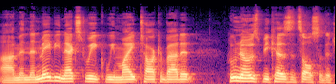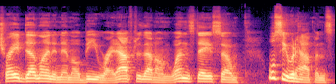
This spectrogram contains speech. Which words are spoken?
Um, and then maybe next week we might talk about it. Who knows? Because it's also the trade deadline in MLB right after that on Wednesday. So we'll see what happens.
